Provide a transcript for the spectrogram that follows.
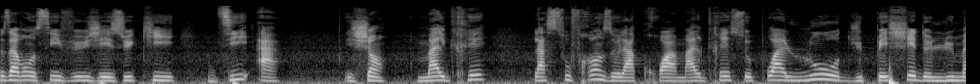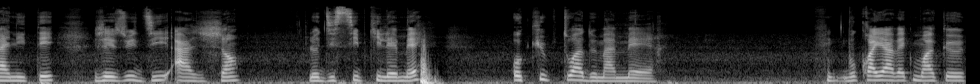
Nous avons aussi vu Jésus qui dit à Jean, malgré la souffrance de la croix, malgré ce poids lourd du péché de l'humanité, Jésus dit à Jean, le disciple qu'il aimait, occupe-toi de ma mère. Vous croyez avec moi que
